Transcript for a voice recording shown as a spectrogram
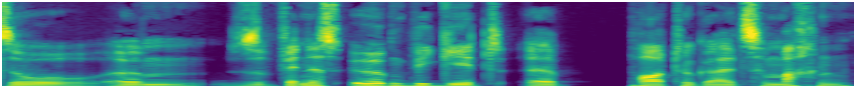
so, ähm, so wenn es irgendwie geht, äh, Portugal zu machen.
